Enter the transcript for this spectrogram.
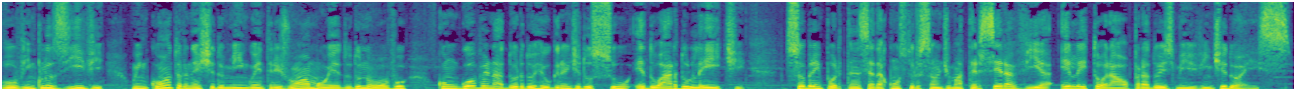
Houve, inclusive, um encontro neste domingo entre João Amoedo do Novo com o governador do Rio Grande do Sul, Eduardo Leite, sobre a importância da construção de uma terceira via eleitoral para 2022.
